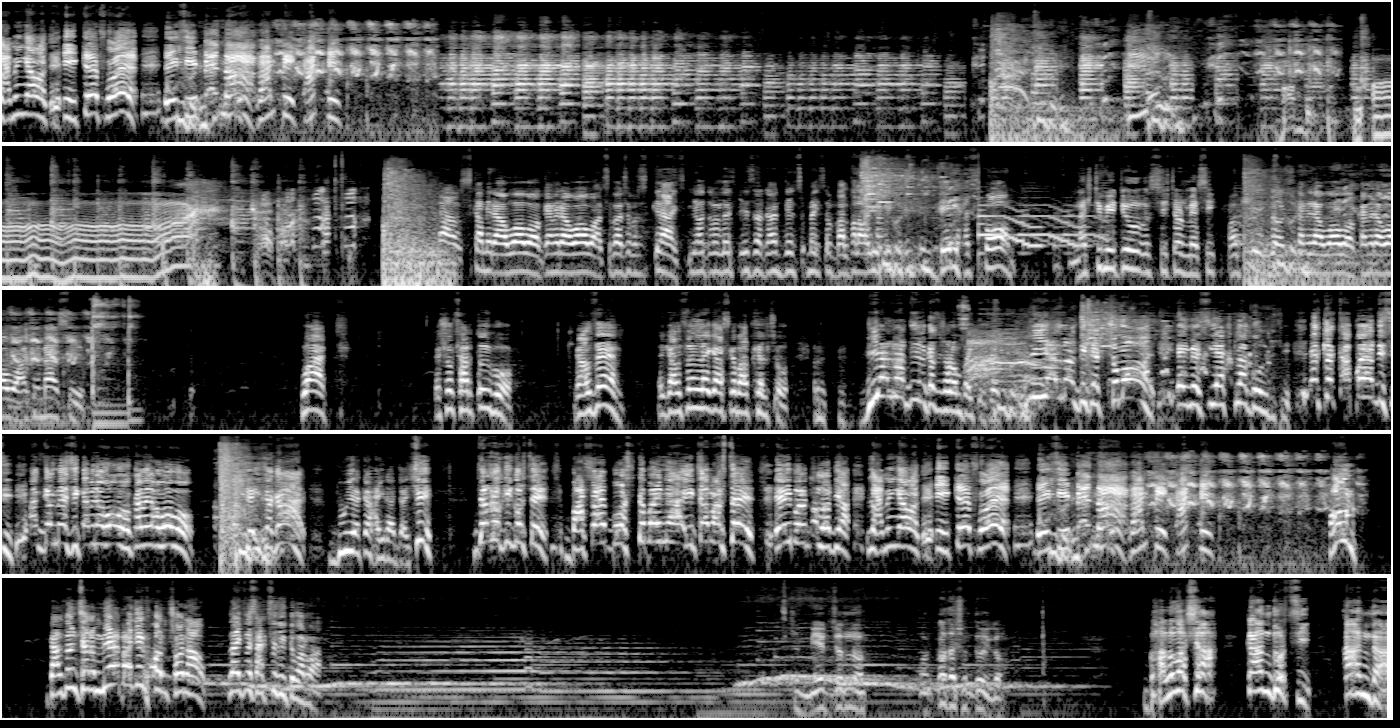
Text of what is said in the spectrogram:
Ramming out. Ikke få. Jeg sitter nå. Rampik, rampik. camera wow wow camera wow wow super super scratch your dollars is a dance make some ball flower in very has form nice to meet you sister messi oh, okay camera wow camera wow i can messi What? এসব ছাড়তে হইব। Girlfriend এই girlfriend লাগে আজকে ভাত খেলছো। Real মাদ্রিদের কাছে সরম পাইতেছে। রিয়াল মাদ্রিদের সময়। এই মেসি একলা গোল দিছি। একলা কাপায়া দিছি। আজকাল মেসি ক্যামেরা হব ক্যামেরা হব। সেই জায়গায় দুই একে হাইরা যায়। সি জানো কি করছে? বাসায় বসতে পারি না এটা মারছে। এইবার তোলা দিয়া, লামিং আমার একে ফয়ে? এই জিপে না রামপি কাটপি পাউল গার্লফ্রেন্ড ছাড়া মেয়ে বাজির ফোন ছড়াও। লাইফে সাকসেস দিতে পারবা। মেয়ের জন্য ওর কথা শুনতে হইল। ভালোবাসা কান ধরছি আন্দা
